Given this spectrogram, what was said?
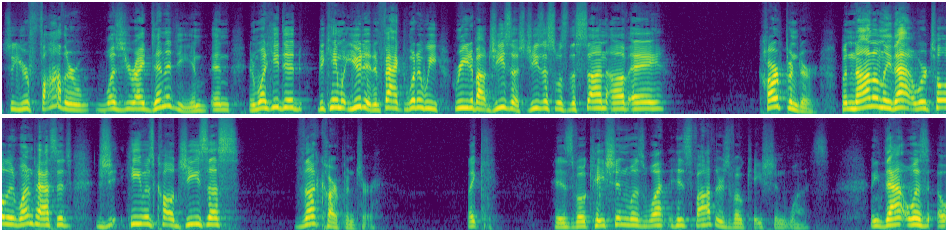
So your father was your identity, and, and, and what he did became what you did. In fact, what do we read about Jesus? Jesus was the son of a carpenter. But not only that, we're told in one passage, he was called Jesus the carpenter. Like, his vocation was what his father's vocation was. I mean, that was a,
